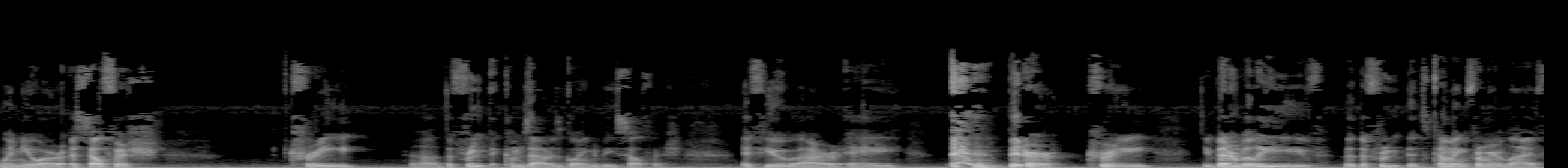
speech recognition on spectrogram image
when you are a selfish tree, uh, the fruit that comes out is going to be selfish. If you are a bitter tree, you better believe that the fruit that's coming from your life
